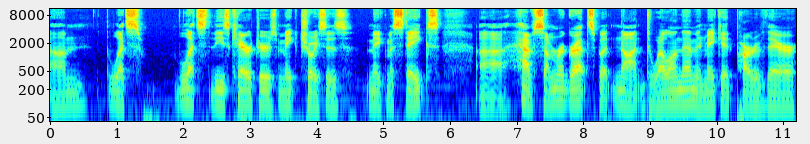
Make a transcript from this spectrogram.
um, lets lets these characters make choices, make mistakes, uh, have some regrets, but not dwell on them and make it part of their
